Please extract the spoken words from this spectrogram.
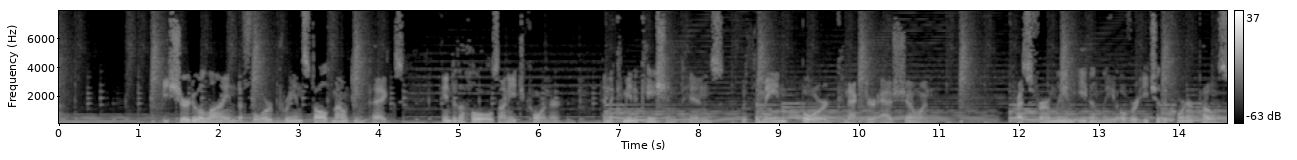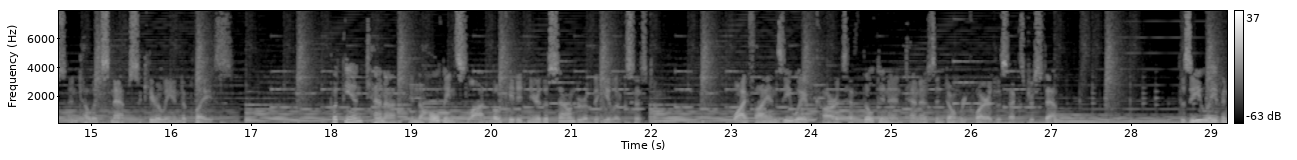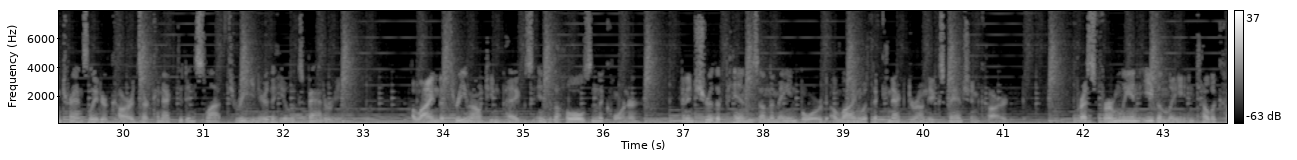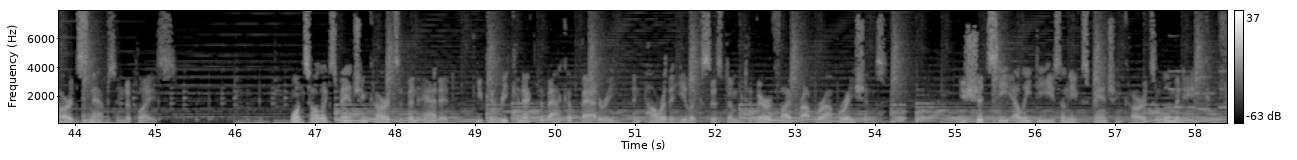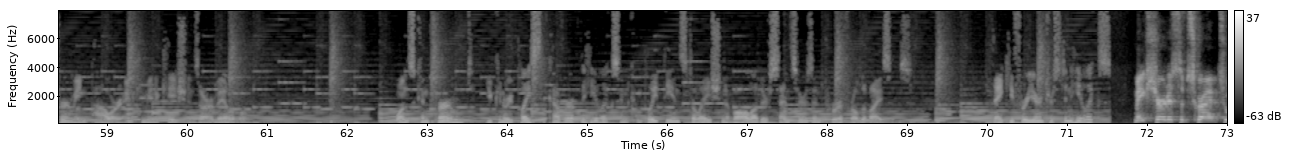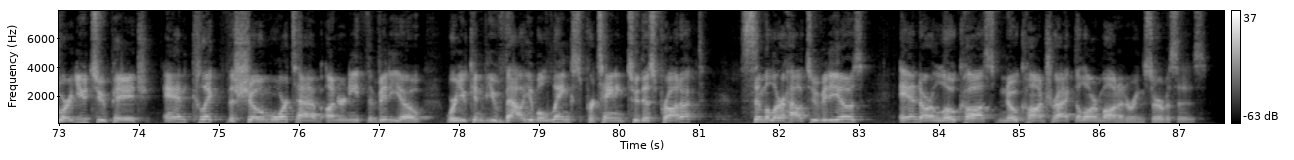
Be sure to align the four pre-installed mounting pegs into the holes on each corner and the communication pins with the main board connector as shown. Press firmly and evenly over each of the corner posts until it snaps securely into place. Put the antenna in the holding slot located near the sounder of the Helix system. Wi-Fi and Z-Wave cards have built-in antennas and don't require this extra step. The Z-Wave and translator cards are connected in slot 3 near the Helix battery. Align the three mounting pegs into the holes in the corner and ensure the pins on the main board align with the connector on the expansion card. Press firmly and evenly until the card snaps into place. Once all expansion cards have been added, you can reconnect the backup battery and power the Helix system to verify proper operations. You should see LEDs on the expansion cards illuminate confirming power and communications are available. Once confirmed, you can replace the cover of the Helix and complete the installation of all other sensors and peripheral devices. Thank you for your interest in Helix. Make sure to subscribe to our YouTube page and click the Show More tab underneath the video where you can view valuable links pertaining to this product, similar how-to videos, and our low-cost, no-contract alarm monitoring services.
